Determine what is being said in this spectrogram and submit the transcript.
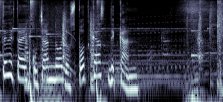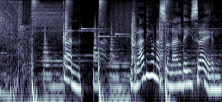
Usted está escuchando los podcasts de CAN. CAN, Radio Nacional de Israel.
